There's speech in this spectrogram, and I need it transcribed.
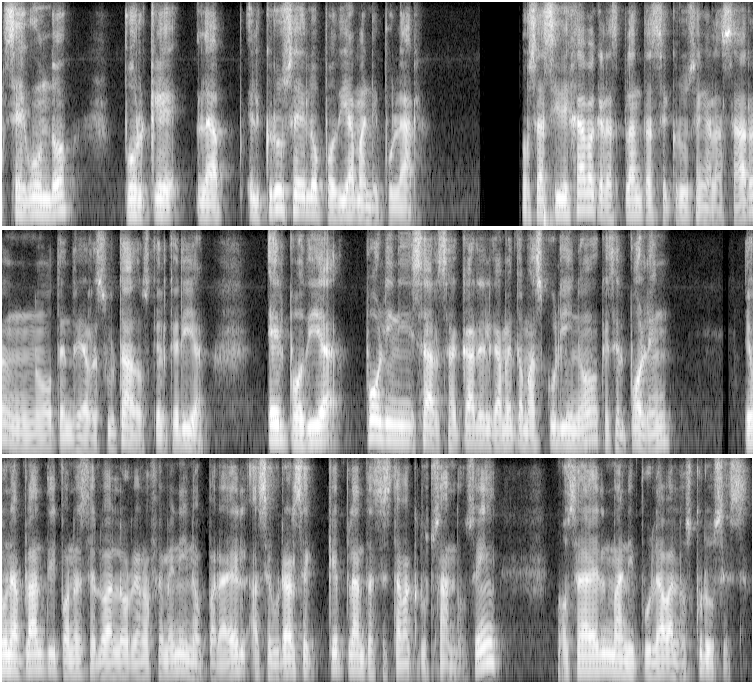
Segundo, porque el cruce lo podía manipular. O sea, si dejaba que las plantas se crucen al azar, no tendría resultados que él quería. Él podía polinizar, sacar el gameto masculino, que es el polen, de una planta y ponérselo al órgano femenino, para él asegurarse qué planta se estaba cruzando, ¿sí? O sea, él manipulaba los cruces,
